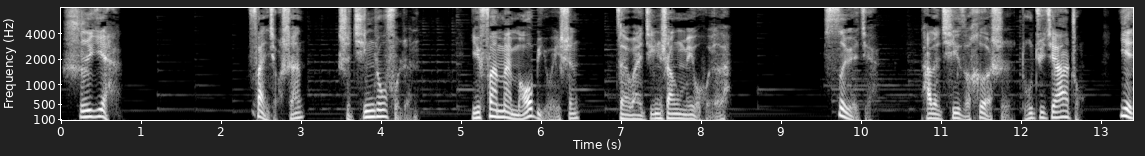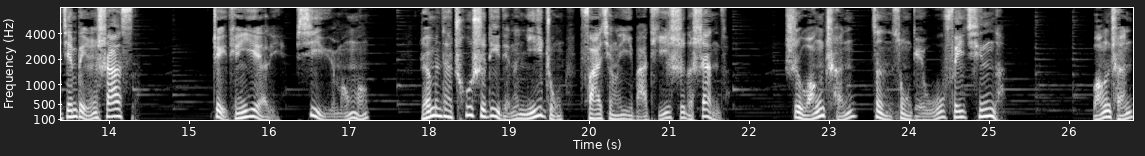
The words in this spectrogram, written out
诗宴。范小山是青州府人，以贩卖毛笔为生，在外经商没有回来。四月间。他的妻子贺氏独居家中，夜间被人杀死。这天夜里，细雨蒙蒙，人们在出事地点的泥中发现了一把提诗的扇子，是王臣赠送给吴飞卿的。王臣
